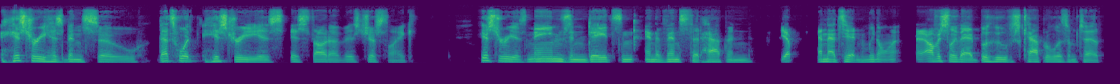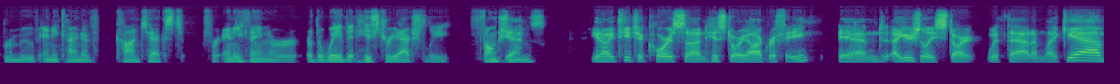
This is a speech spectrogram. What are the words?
history has been so that's what history is is thought of is just like history is names and dates and, and events that happened. Yep. and that's it and we don't obviously that behooves capitalism to remove any kind of context for anything or, or the way that history actually functions. You know, I teach a course on historiography, and I usually start with that. I'm like, yeah,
